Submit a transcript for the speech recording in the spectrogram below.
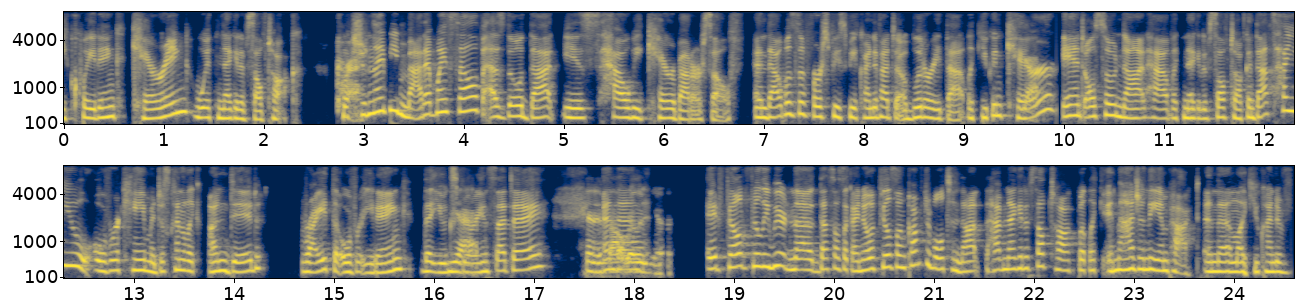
equating caring with negative self-talk. Like, shouldn't I be mad at myself as though that is how we care about ourselves? And that was the first piece we kind of had to obliterate that. Like you can care yeah. and also not have like negative self talk. And that's how you overcame and just kind of like undid, right? The overeating that you experienced yeah. that day. And it and felt then, really weird it felt really weird. And that, that's, I was like, I know it feels uncomfortable to not have negative self talk, but like imagine the impact. And then like you kind of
